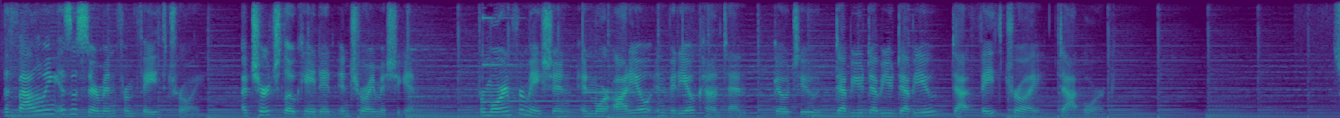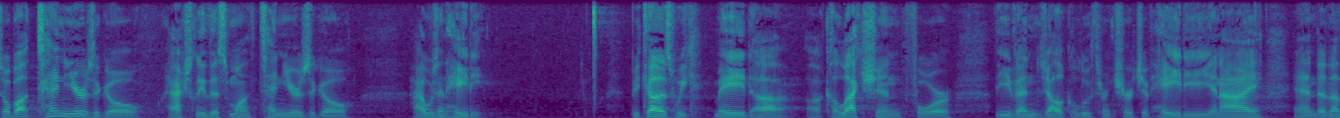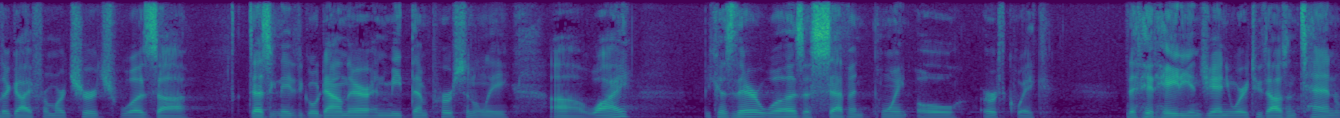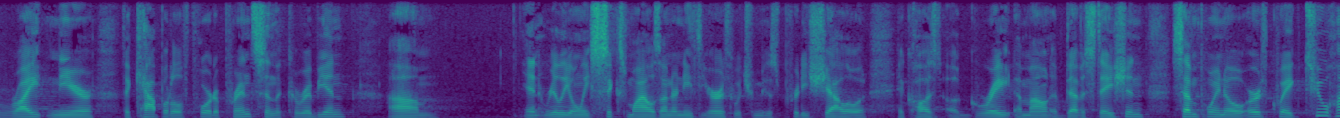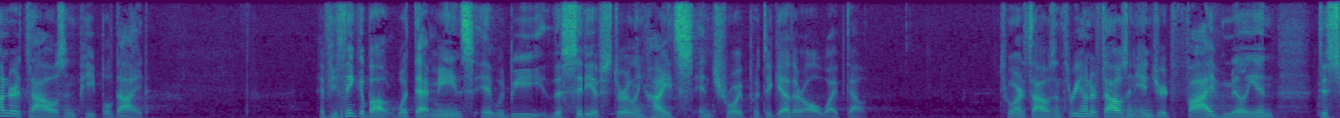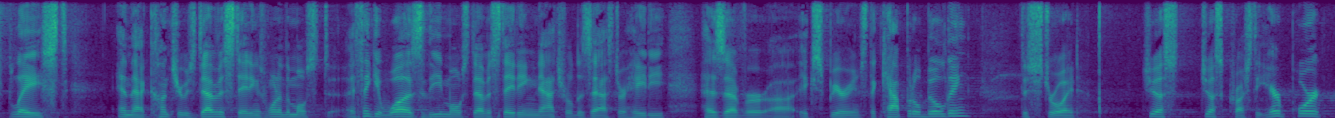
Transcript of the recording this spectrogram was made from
The following is a sermon from Faith Troy, a church located in Troy, Michigan. For more information and more audio and video content, go to www.faithtroy.org. So, about 10 years ago, actually this month, 10 years ago, I was in Haiti because we made a, a collection for the Evangelical Lutheran Church of Haiti, and I and another guy from our church was uh, designated to go down there and meet them personally. Uh, why? Because there was a 7.0 earthquake that hit Haiti in January 2010, right near the capital of Port au Prince in the Caribbean. Um, and really only six miles underneath the earth, which is pretty shallow. It caused a great amount of devastation. 7.0 earthquake, 200,000 people died. If you think about what that means, it would be the city of Sterling Heights and Troy put together, all wiped out. 200,000, 300,000 injured, 5 million displaced, and that country was devastating. It was one of the most, I think it was the most devastating natural disaster Haiti has ever uh, experienced. The Capitol building destroyed, just, just crushed. The airport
